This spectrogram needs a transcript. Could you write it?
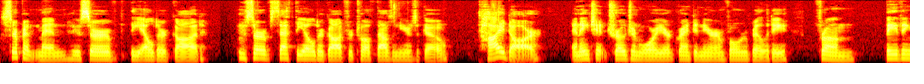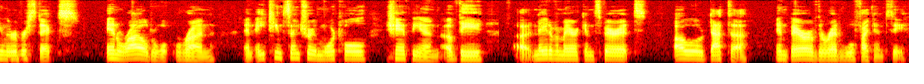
serpent men who served the Elder God, who served Seth the Elder God for 12,000 years ago. Tidar, an ancient Trojan warrior granted near invulnerability from bathing in the river Styx. And Rild Run, an 18th century mortal champion of the uh, Native American spirit Owayodata and bearer of the Red Wolf identity.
